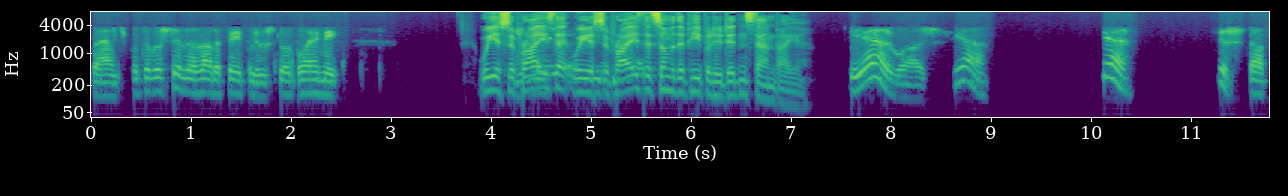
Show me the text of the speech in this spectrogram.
friends, but there were still a lot of people who stood by me. Were you surprised that Were you surprised that some of the people who didn't stand by you? Yeah, I was. Yeah, yeah. Just stopped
